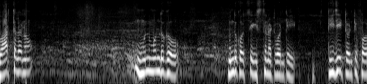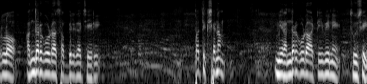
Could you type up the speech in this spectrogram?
వార్తలను ముందు ముందుకు ముందుకు వచ్చి ఇస్తున్నటువంటి టీజీ ట్వంటీ ఫోర్లో అందరూ కూడా సభ్యులుగా చేరి ప్రతి క్షణం మీరందరూ కూడా ఆ టీవీని చూసి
